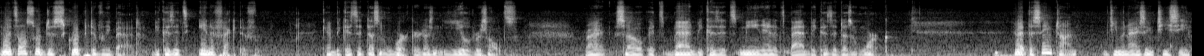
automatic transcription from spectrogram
And it's also descriptively bad because it's ineffective okay, because it doesn't work or doesn't yield results, right? So it's bad because it's mean and it's bad because it doesn't work. And at the same time, demonizing TC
